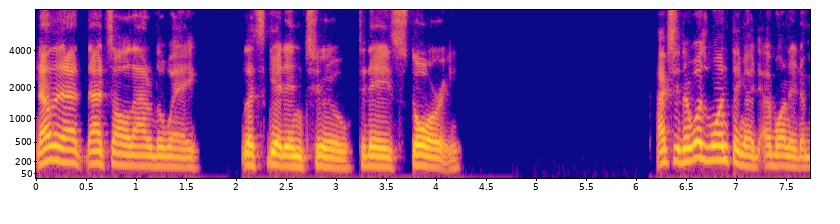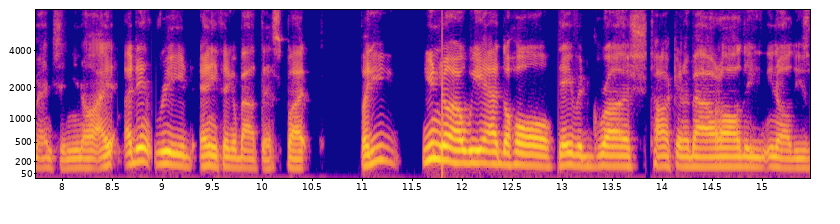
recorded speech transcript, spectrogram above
now that that's all out of the way, let's get into today's story. Actually, there was one thing I, I wanted to mention. You know, I, I didn't read anything about this, but but you you know how we had the whole David Grusch talking about all the you know these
